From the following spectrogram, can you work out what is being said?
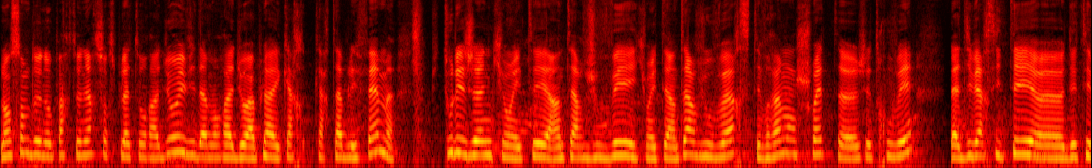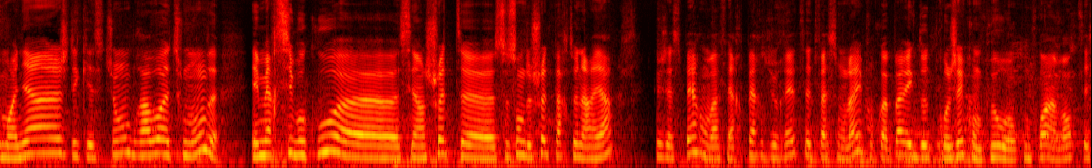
l'ensemble de nos partenaires sur ce plateau radio, évidemment Radio Apla et Cartable FM, puis tous les jeunes qui ont été interviewés et qui ont été intervieweurs. C'était vraiment chouette, euh, j'ai trouvé. La diversité des témoignages, des questions. Bravo à tout le monde. Et merci beaucoup. c'est un chouette, ce sont de chouettes partenariats que j'espère on va faire perdurer de cette façon-là et pourquoi pas avec d'autres projets qu'on peut qu'on pourra inventer.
